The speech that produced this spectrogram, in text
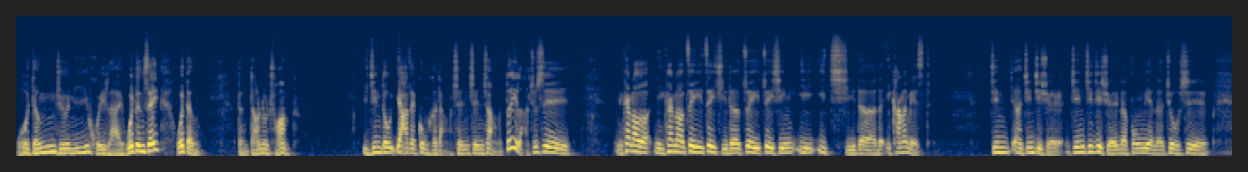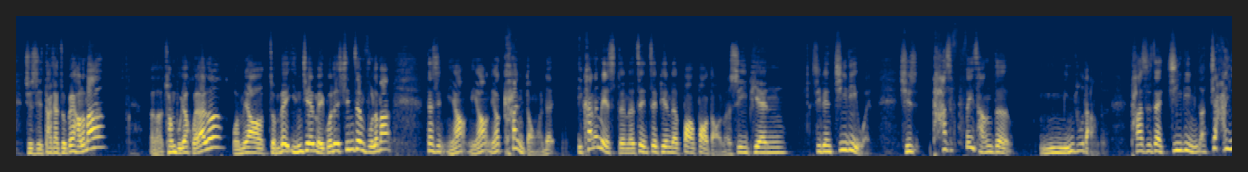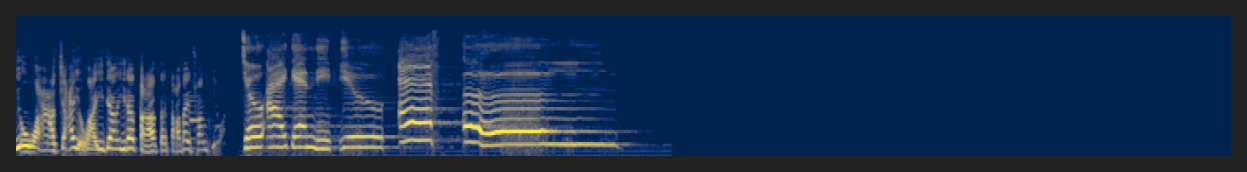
我等着你回来，我等谁？我等等 Donald Trump。已经都压在共和党身身上了。对了，就是你看到你看到这一这一期的最最新一一期的的《Economist》经呃经济学人经经济学人的封面呢，就是就是大家准备好了吗？呃，川普要回来了，我们要准备迎接美国的新政府了吗？但是你要你要你要看懂了的，《Economist》呢这这篇的报报道呢是一篇是一篇激励文，其实它是非常的民主党的。他是在激励民众加油啊，加油啊！一定要一定要打打打败川普！就爱点你 UFO。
